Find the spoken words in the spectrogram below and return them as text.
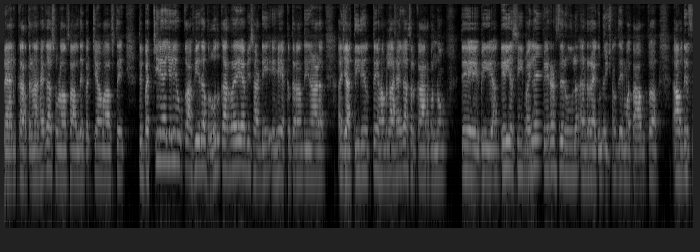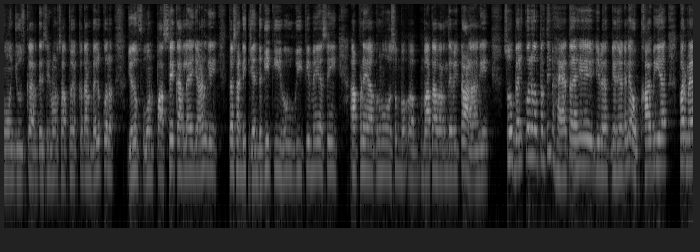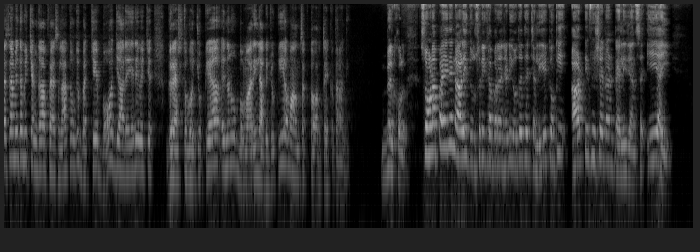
ਬੈਨ ਕਰ ਦੇਣਾ ਹੈਗਾ 16 ਸਾਲ ਦੇ ਬੱਚਿਆਂ ਵਾਸਤੇ। ਤੇ ਬੱਚੇ ਆ ਜਿਹੜੇ ਉਹ ਕਾਫੀ ਇਹਦਾ ਵਿਰੋਧ ਕਰ ਰਹੇ ਆ ਵੀ ਸਾਡੀ ਇਹ ਇੱਕ ਤਰ੍ਹਾਂ ਦੀ ਨਾਲ ਆਜ਼ਾਦੀ ਦੇ ਉੱਤੇ ਹਮਲਾ ਹੈਗਾ ਸਰਕਾਰ ਵੱਲੋਂ। ਤੇ ਵੀ ਅੱਗੇ ਹੀ ਅਸੀਂ ਪਹਿਲਾਂ ਪੇਰੈਂਟਸ ਦੇ ਰੂਲ ਐਂਡ ਰੈਗੂਲੇਸ਼ਨ ਦੇ ਮੁਤਾਬਕ ਆਪਦੇ ਫੋਨ ਯੂਜ਼ ਕਰਦੇ ਸੀ ਹੁਣ ਸਾਥੋਂ ਇੱਕਦਮ ਬਿਲਕੁਲ ਜਦੋਂ ਫੋਨ ਪਾਸੇ ਕਰ ਲਏ ਜਾਣਗੇ ਤਾਂ ਸਾਡੀ ਜ਼ਿੰਦਗੀ ਕੀ ਹੋਊਗੀ ਕਿਵੇਂ ਅਸੀਂ ਆਪਣੇ ਆਪ ਨੂੰ ਉਸ ਵਾਤਾਵਰਣ ਦੇ ਵਿੱਚ ਢਾਲਾਂਗੇ। ਸੋ ਬਿਲਕੁਲ ਪ੍ਰਤੀਪ ਹੈ ਤਾਂ ਇਹ ਜਿਵੇਂ ਜਿਵੇਂ ਕਹਿੰਦੇ ਔਖਾ ਵੀ ਆ ਪਰ ਮੈਂ ਸਮਝਦਾ ਵੀ ਚੰਗਾ ਫੈਸਲਾ ਕਿਉਂਕਿ ਬੱਚੇ ਬਹੁਤ ਜ਼ਿਆਦਾ ਇਹਦੇ ਵਿੱਚ ਗ੍ਰਸਤ ਹੋ ਚੁੱਕੇ ਆ ਇਹਨਾਂ ਨੂੰ ਬਿਮਾਰੀ ਲੱਗ ਚੁੱਕੀ ਆ ਮਾਨਸਿਕ ਤੌਰ ਤੇ ਇੱਕ ਤਰ੍ਹਾਂ ਦੀ। ਬਿਲਕੁਲ। ਸੋ ਹੁਣ ਆਪਾਂ ਇਹਦੇ ਨਾਲ ਹੀ ਦੂਸਰੀ ਖਬਰ ਹੈ ਜਿਹੜੀ ਉਹਦੇ ਤੇ ਚੱਲੀਏ ਕਿਉਂਕਿ ਆਰਟੀਫੀਸ਼ੀਅਲ ਇੰਟੈਲੀਜੈਂਸ AI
